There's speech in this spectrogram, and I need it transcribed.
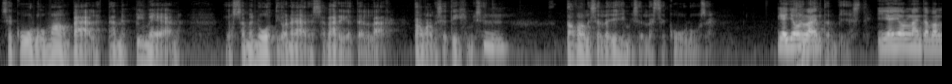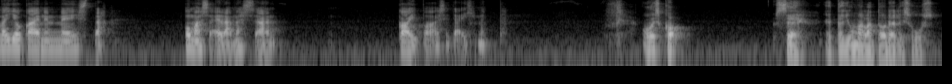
Se kuuluu maan päälle, tänne pimeään jossa me nuotion ääressä värjötellään tavalliset ihmiset. Mm. Tavalliselle ihmiselle se kuuluu se ja jollain, viesti. Ja jollain tavalla jokainen meistä omassa elämässään kaipaa sitä ihmettä. Olisiko se, että Jumalan todellisuus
